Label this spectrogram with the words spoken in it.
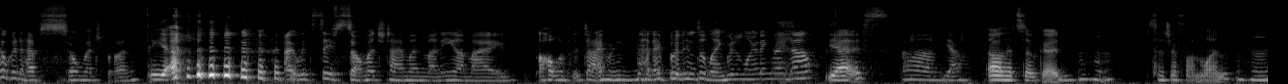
I would have so much fun. Yeah. I would save so much time and money on my all of the time and, that I put into language learning right now. yes. Um, yeah. Oh, that's so good. Mm-hmm. Such a fun one. Mm-hmm.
